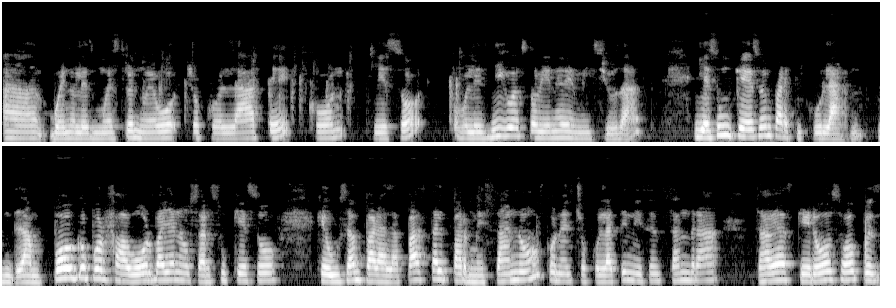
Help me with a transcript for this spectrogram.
Ah, bueno, les muestro el nuevo chocolate con queso. Como les digo, esto viene de mi ciudad. Y es un queso en particular. Tampoco, por favor, vayan a usar su queso que usan para la pasta, el parmesano con el chocolate y me dicen, Sandra, sabe asqueroso, pues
